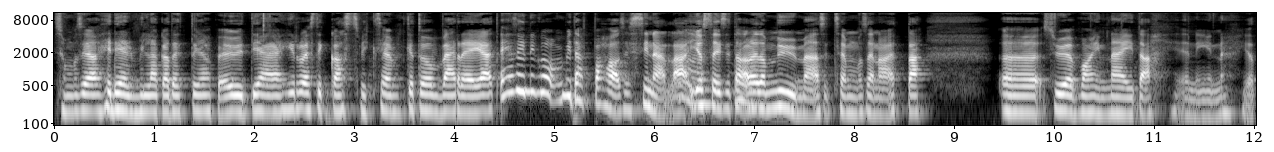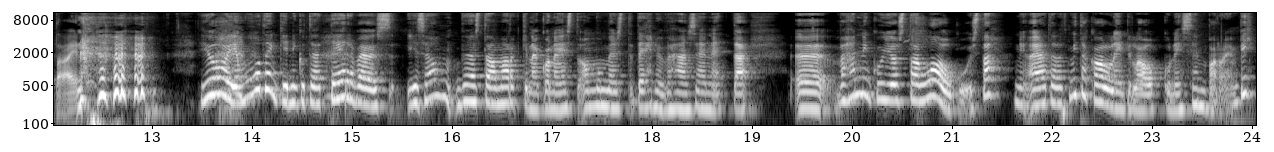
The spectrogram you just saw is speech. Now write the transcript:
semmoisia hedelmillä katettuja pöytiä ja hirveästi kasviksia, mitkä tuo värejä. Et eihän siinä niinku mitään pahaa siis sinällään, mm. jos ei sitä mm. aleta myymään sitten semmoisena, että öö, syö vain näitä ja niin jotain. Joo, ja muutenkin niin tämä terveys, ja se on myös tämä markkinakoneisto on mun mielestä tehnyt vähän sen, että ö, vähän niin kuin jostain laukuista, niin ajatellaan, että mitä kalliimpi laukku, niin sen parempi.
